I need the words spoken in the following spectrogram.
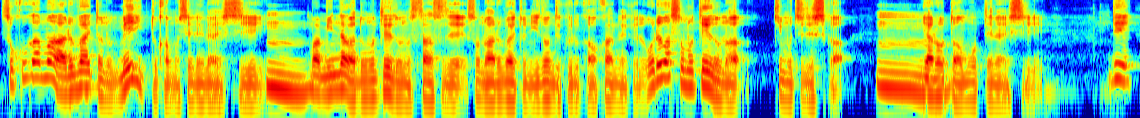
そこがまあアルバイトのメリットかもしれないし、うん。まあみんながどの程度のスタンスでそのアルバイトに挑んでくるか分かんないけど俺はその程度な気持ちでしかうんやろうとは思ってないし、で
